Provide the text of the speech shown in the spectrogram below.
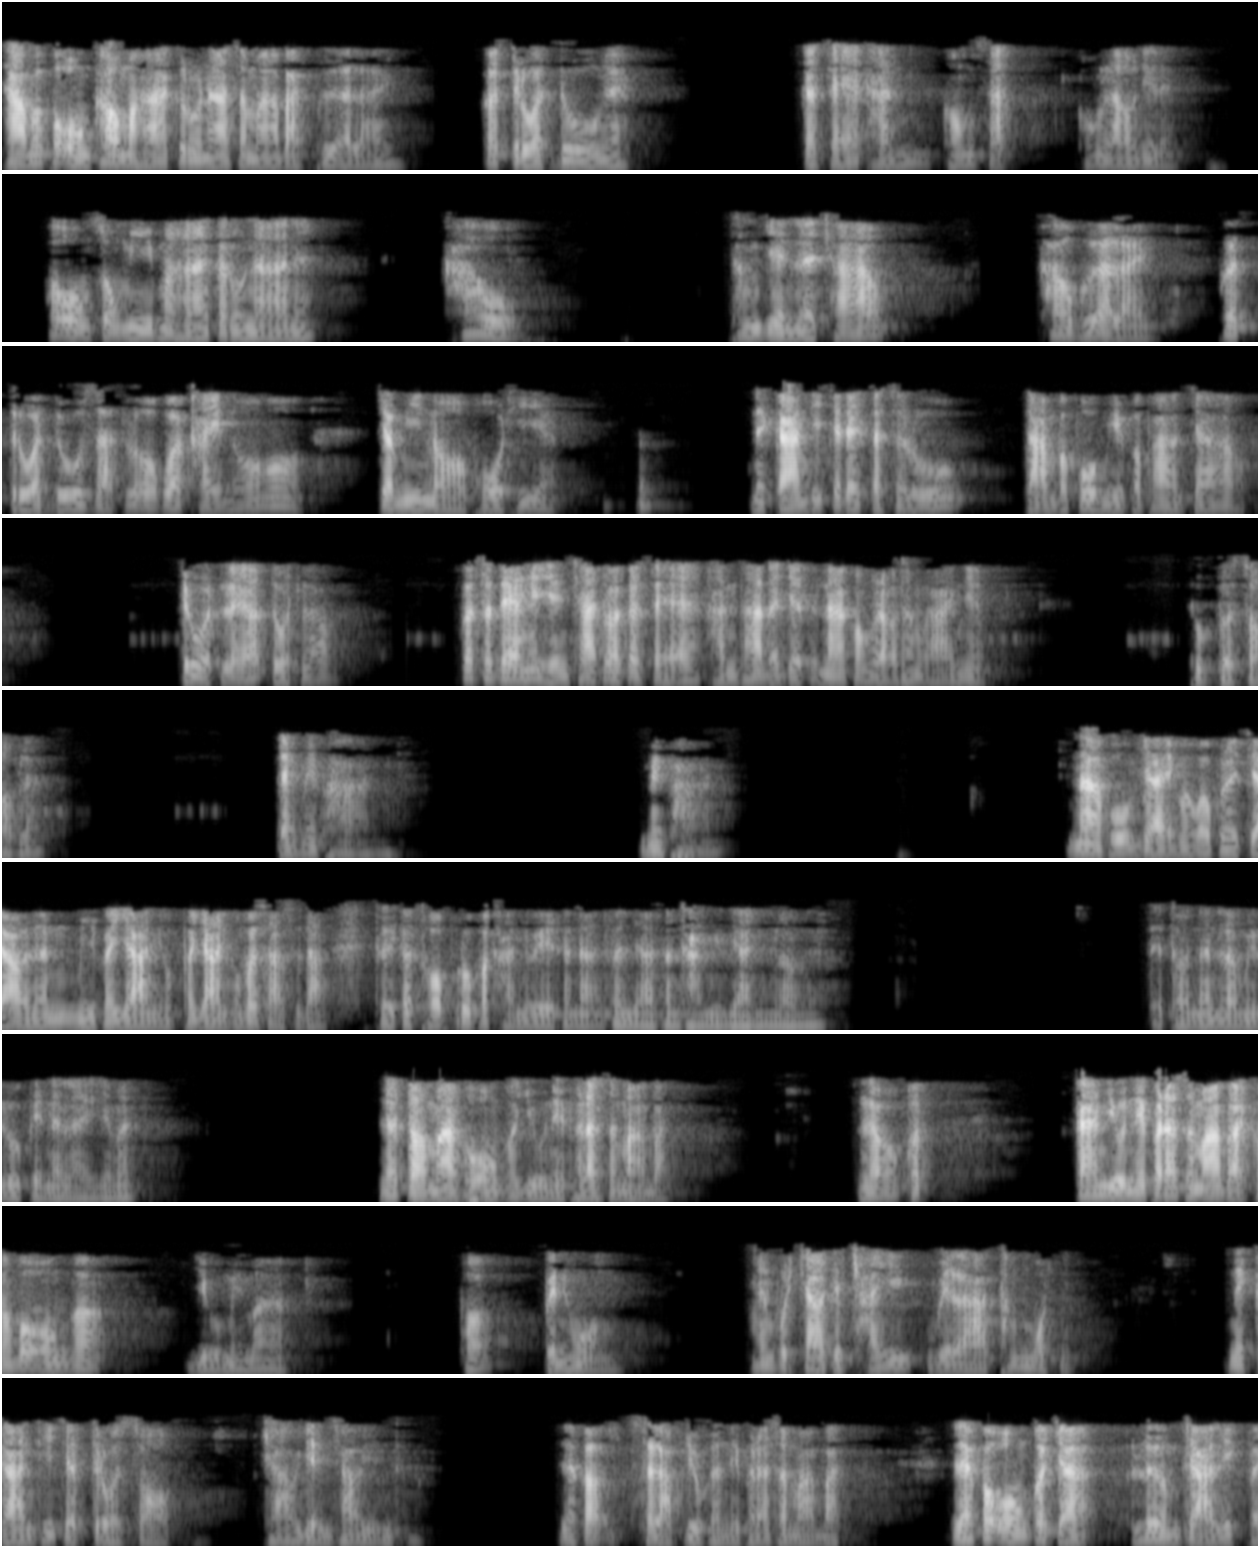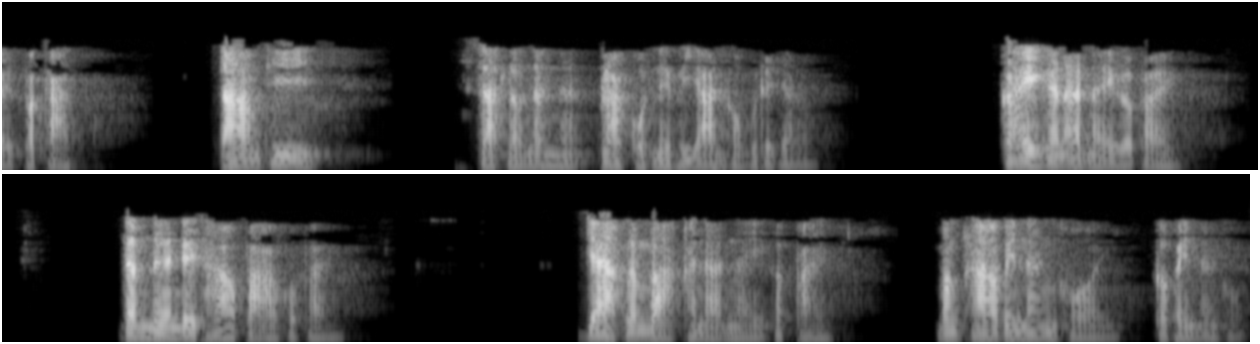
ถามว่าพระองค์เข้ามหากรุณาสมาบัติเพื่ออะไร ก็ตรวจดูไง กระแสขันของสัตว์ของเรานี่แหละ พระองค์ทรงมีมหากรุณาเนี่ยเข้า ทั้งเย็นและเช้า เข้าเพื่ออะไร พื่อตรวจดูสัตว์โลกว่าใครเนาะจะมีหน่อโพธิในการที่จะได้ตัดสรู้ตามพระผู้มีพระภาคเจ้า ตรวจแล้วตรวจเล่า ก็แสดงให้เห็นชัดว่ากระแสขันธ์ธาตุอายตนะของเราทั้งหลายเนี่ย ถูกตรวจสอบแล้ว แต่ไม่ผ่าน ไม่ผ่าน น่าภูมิใจมาว่าพระเจ้านั้นมีพยานพยานของพระศาสดาเคยกระทบรูปขันเวทนาสัญญาสังขารวิญญาณของเราเลยแต่ตอนนั้นเราไม่รู้เป็นอะไรใช่ไหมแล้วต่อมาพระองค์ก็อยู่ในพระสมาบัติ แล้วก็การอยู่ในพระสมาบัติของพระองค์ก็อยู่ไม่มาก เพราะเป็นห่วงงั้นพระเจ้าจะใช้เวลาทั้งหมด ในการที่จะตรวจสอบเช้าเย็นเช้าเย็น แล้วก็สลับอยู่กันในพระสมาบัติ และพระองค์ก็จะเริ่มจาริกไปประกาศ ตามที่สัตว์เหล่านั้นน่ะ ปรากฏในพยานของพุทธเจ้า ไกลขนาดไหนก็ไปดำเนินด้วยเท้าเปล่าก็ไป ยากลำบากขนาดไหนก็ไป บางคราวไปนั่งคอยก็ไปนั่งคอย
